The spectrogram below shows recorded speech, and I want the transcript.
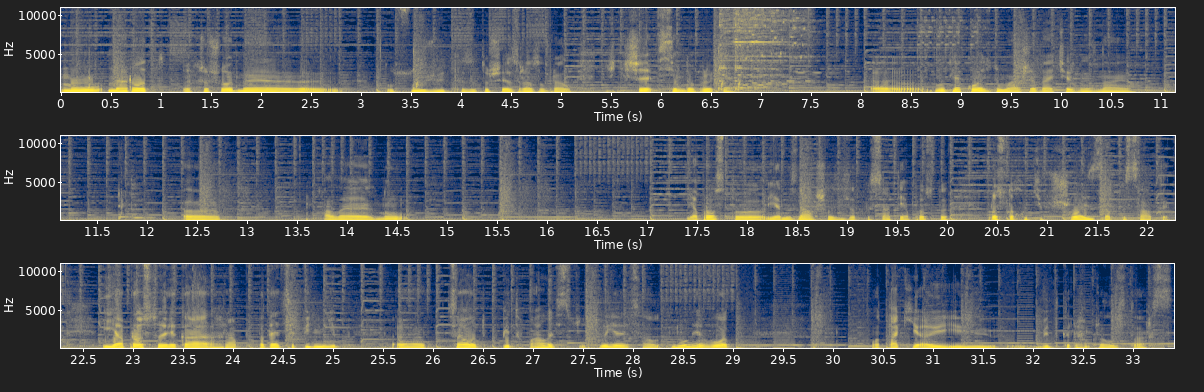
Ну, народ, якщо що не осуджуйте за те, що я зразу брав. Точніше, всім доброго дня. Е, ну для когось думаю, вже вечір, не знаю. Е, але, ну. Я просто. Я не знав щось записати, я просто просто хотів щось записати. І я просто, яка гра попадеться під мені е, це от під палець, то твоється от. Ну і от. От так я і відкрив Brawl Stars.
